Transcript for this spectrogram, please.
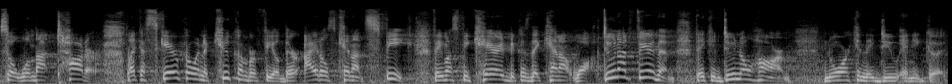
so it will not totter. Like a scarecrow in a cucumber field, their idols cannot speak. They must be carried because they cannot walk. Do not fear them. They can do no harm, nor can they do any good."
